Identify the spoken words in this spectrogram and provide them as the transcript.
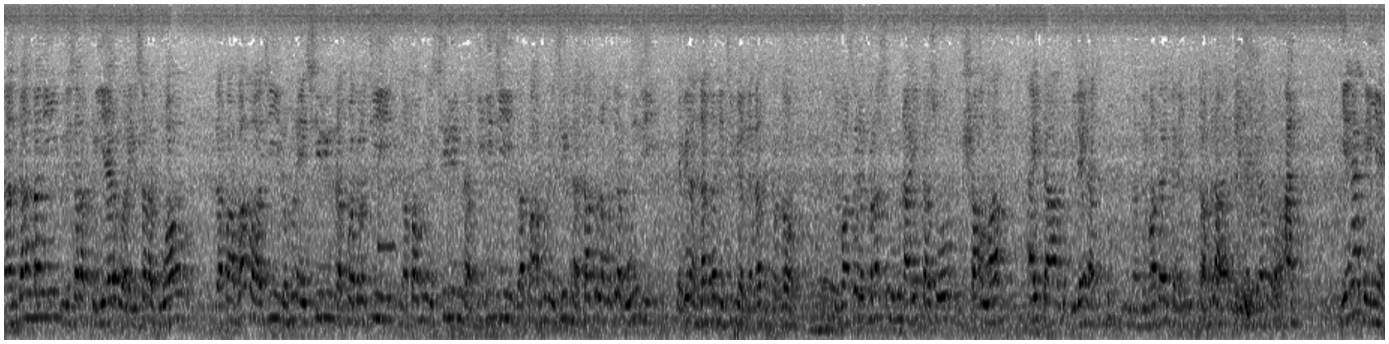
dans Dandani, le sera prière, le sara doigt, la parole aussi, le monde est sur la quadrati, la parole est sur la vigiti, la parole est sur sirin, tâte de la moitié à Bouzi, et bien Dandani, tu viens de la tâte de Je vais faire na à une aïta, so, Inch'Allah, aïta, le bilan, à tout, il y a des matins, il y a des tabla, il y a des Coran. Il y en a gagné.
